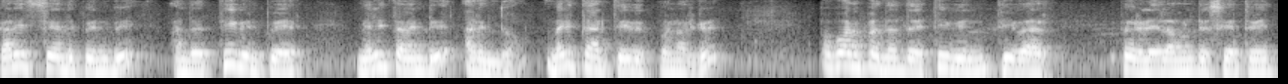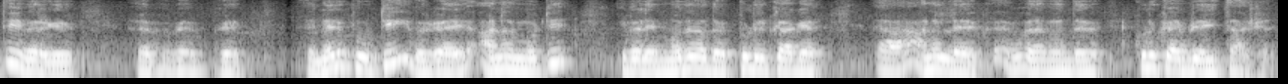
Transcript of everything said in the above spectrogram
கரை சேர்ந்த பின்பு அந்த தீவின் பெயர் மெலித்தா என்று அறிந்தோம். மெலித்தான் தீவுக்கு போனார்கள். போனப்போ அந்த தீவின் தீவார் இவர்களை எல்லாம் ஒன்று சேர்த்து வைத்து இவர்கள் நெருப்பூட்டி நெருப்பு ஊட்டி இவர்களை அனல் மூட்டி இவர்களை முதல் அந்த குளிர்காக அனலில் வந்து குளிர்காய் இப்படி வைத்தார்கள்.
